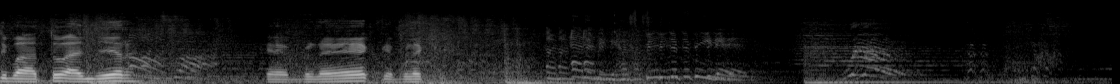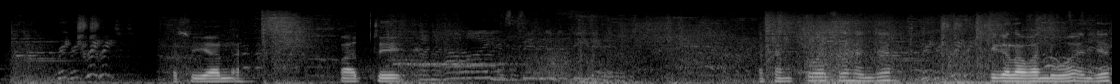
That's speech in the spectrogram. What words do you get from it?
di batu anjir. Geblek, geblek. Kasihan mati. Been defeated. Akan kuat lah anjir. Tiga lawan dua anjir.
